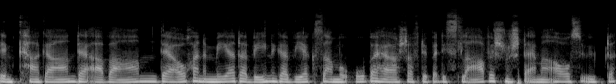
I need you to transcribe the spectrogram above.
dem Kagan der Awaren, der auch eine mehr oder weniger wirksame Oberherrschaft über die slawischen Stämme ausübte,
